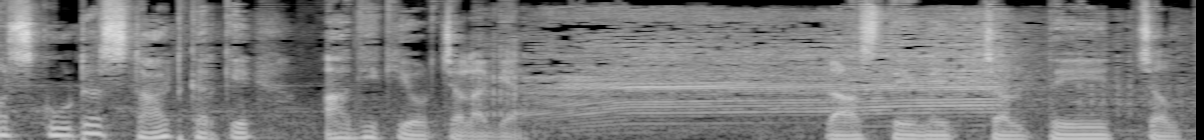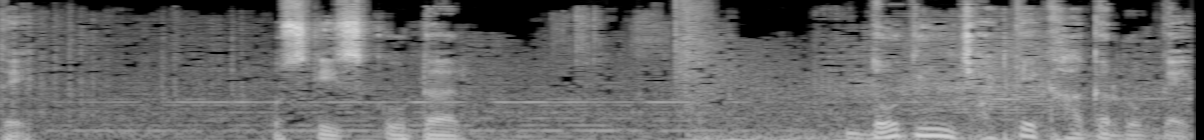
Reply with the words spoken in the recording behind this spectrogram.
और स्कूटर स्टार्ट करके आगे की ओर चला गया। रास्ते में चलते चलते उसकी स्कूटर दो तीन झटके खाकर रुक गई।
